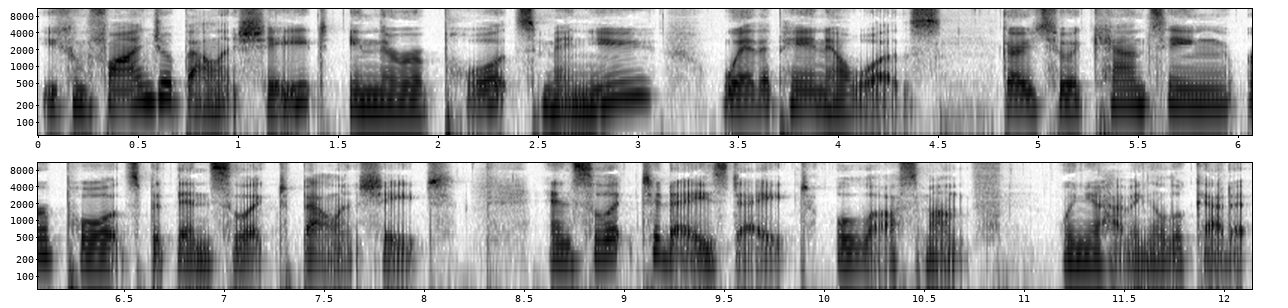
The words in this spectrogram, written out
You can find your balance sheet in the reports menu where the P&L was. Go to accounting, reports, but then select balance sheet and select today's date or last month when you're having a look at it.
